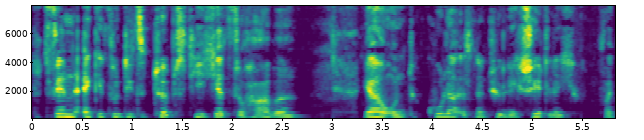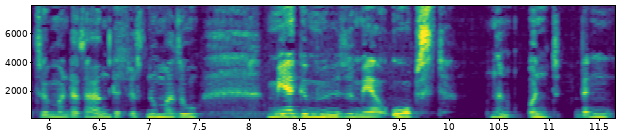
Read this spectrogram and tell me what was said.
das wären eigentlich so diese Tipps, die ich jetzt so habe. Ja, und Cola ist natürlich schädlich, was soll man da sagen? Das ist nun mal so. Mehr Gemüse, mehr Obst. Ne? Und wenn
